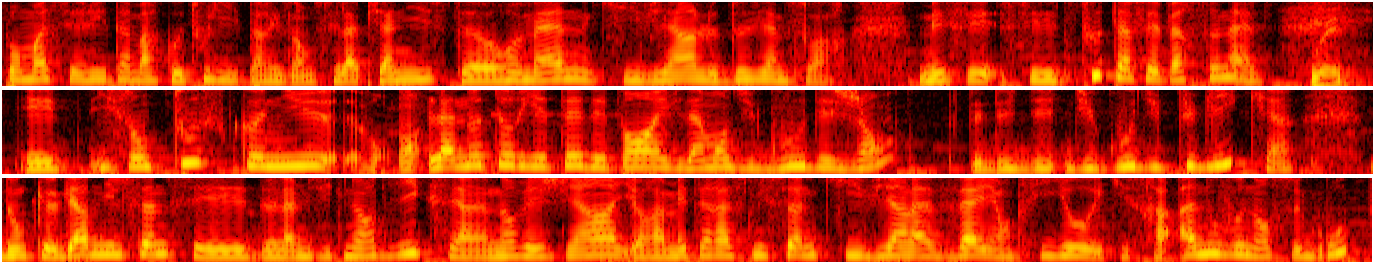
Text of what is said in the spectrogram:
pour moi, c'est Rita Marcotuli, par exemple. C'est la pianiste euh, romaine qui vient le deuxième soir. Mais c'est tout à fait personnel. Et ils sont tous connus. la notoriété dépend évidemment du goût des gens du goût du public. Donc euh, Gard Nielsen, c'est de la musique nordique, c'est un Norvégien. Il y aura Mette Rasmussen qui vient la veille en trio et qui sera à nouveau dans ce groupe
